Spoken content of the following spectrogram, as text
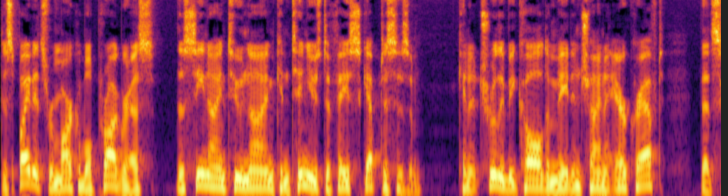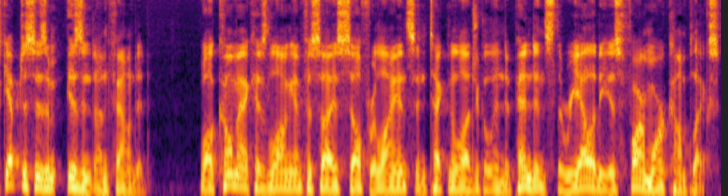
Despite its remarkable progress, the C929 continues to face skepticism. Can it truly be called a made-in-China aircraft? That skepticism isn't unfounded. While Comac has long emphasized self-reliance and technological independence, the reality is far more complex.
